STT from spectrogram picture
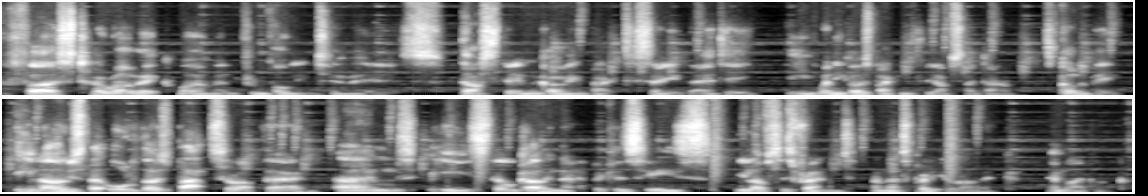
The first heroic moment from Volume 2 is Dustin going back to save Eddie he, when he goes back into the Upside Down. It's got to be. He knows that all of those bats are up there and he's still going there because he's he loves his friend and that's pretty heroic in my book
